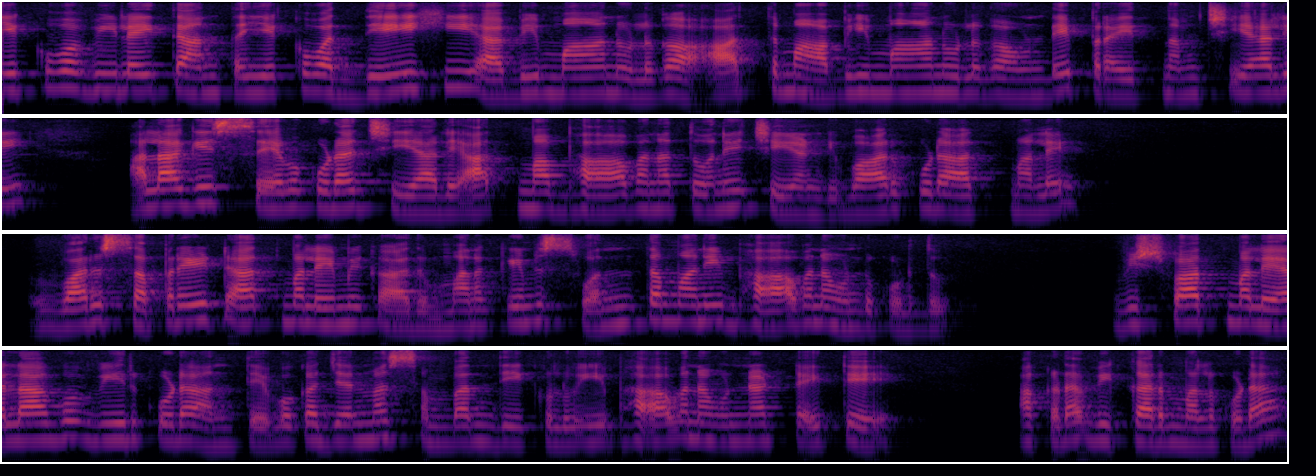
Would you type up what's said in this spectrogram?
ఎక్కువ వీలైతే అంత ఎక్కువ దేహి అభిమానులుగా ఆత్మ అభిమానులుగా ఉండే ప్రయత్నం చేయాలి. అలాగే సేవ కూడా చేయాలి. ఆత్మ భావనతోనే చేయండి. వారు కూడా ఆత్మలే. వారు సపరేట్ ఆత్మలేమి కాదు. మనకేమి స్వంతమని భావన ఉండకూడదు. విశ్వాత్మలు ఎలాగో వీరు కూడా అంతే. ఒక జన్మ సంబంధీకులు ఈ భావన ఉన్నట్టయితే అక్కడ వికర్మలు కూడా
